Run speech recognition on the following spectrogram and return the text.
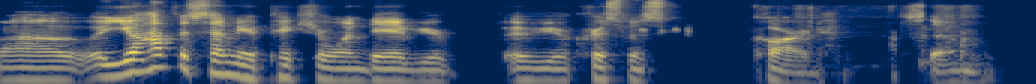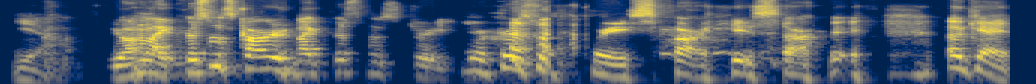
Uh, you'll have to send me a picture one day of your of your Christmas card. So yeah, You want my Christmas card or my Christmas tree? your Christmas tree. Sorry, sorry. Okay,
